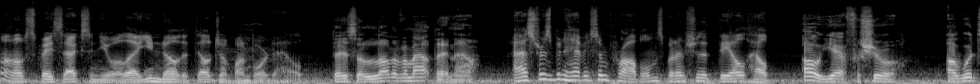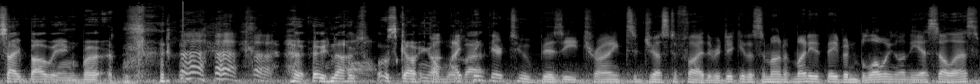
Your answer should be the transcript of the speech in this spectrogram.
Oh, SpaceX and ULA, you know that they'll jump on board to help. There's a lot of them out there now. Astra's been having some problems, but I'm sure that they'll help. Oh yeah, for sure. I would say Boeing, but who knows what's going on with that? I that? think they're too busy trying to justify the ridiculous amount of money that they've been blowing on the SLS.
